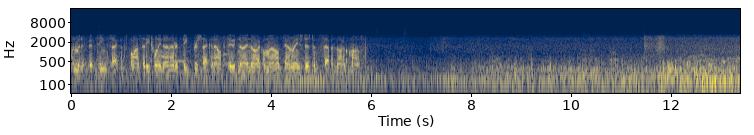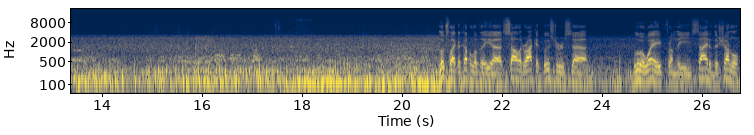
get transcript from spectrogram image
1 minute 15 seconds. Velocity 2,900 feet per second. Altitude 9 nautical miles. Downrange distance 7 nautical miles. Looks like a couple of the uh, solid rocket boosters uh, blew away from the side of the shuttle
